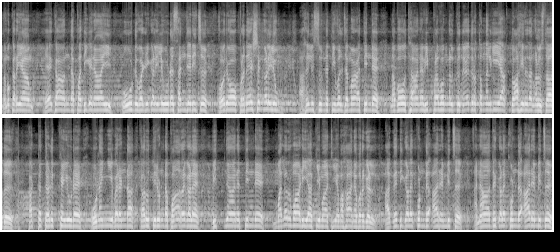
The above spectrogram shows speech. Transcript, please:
നമുക്കറിയാം ഏകാന്ത പതികനായി ഊട് വഴികളിലൂടെ സഞ്ചരിച്ച് ഓരോ പ്രദേശങ്ങളിലും അഖിലുസുന്നത്തി വൽ ജമാഅത്തിന്റെ നവോത്ഥാന വിപ്ലവങ്ങൾക്ക് നേതൃത്വം നൽകിയ ത്വാഹിർ തങ്ങൾ ഉസ്താദ്. കട്ടത്തെടുക്കയുടെ ഉണങ്ങി വരണ്ട കറുത്തിരുണ്ട പാറകളെ വിജ്ഞാനത്തിന്റെ മലർവാടിയാക്കി മാറ്റിയ മഹാനവറുകൾ. അഗതികളെ കൊണ്ട് ആരംഭിച്ച് അനാഥകളെ കൊണ്ട് ആരംഭിച്ച്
